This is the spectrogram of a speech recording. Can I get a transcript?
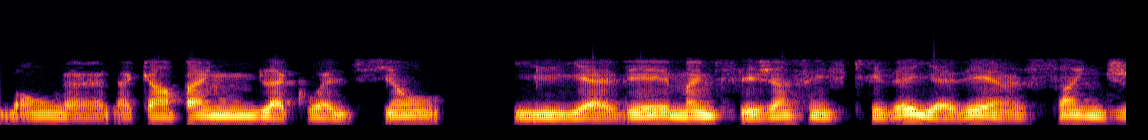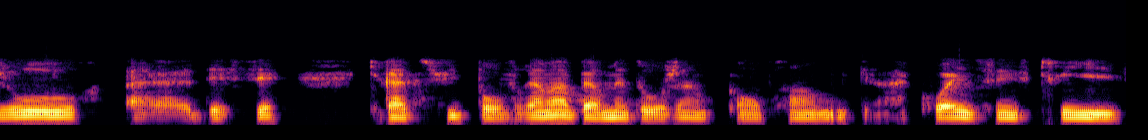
bon, la, la, campagne de la coalition, il y avait, même si les gens s'inscrivaient, il y avait un cinq jours d'essai gratuit pour vraiment permettre aux gens de comprendre à quoi ils s'inscrivent,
